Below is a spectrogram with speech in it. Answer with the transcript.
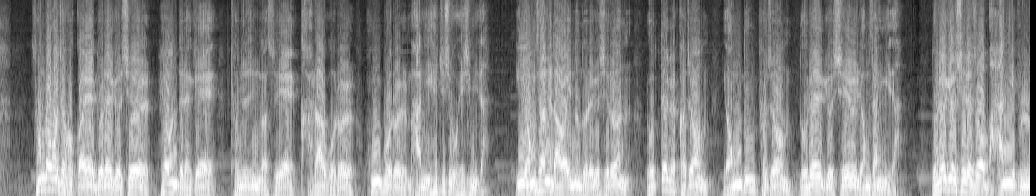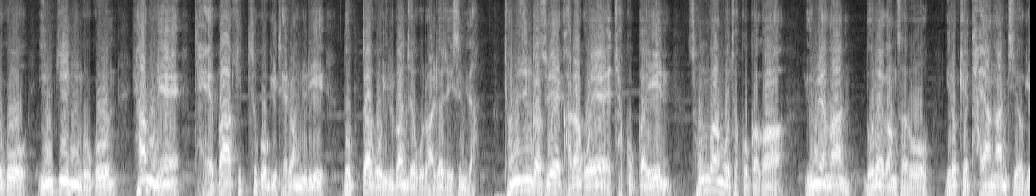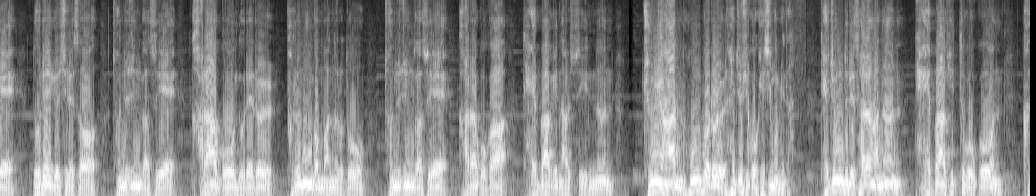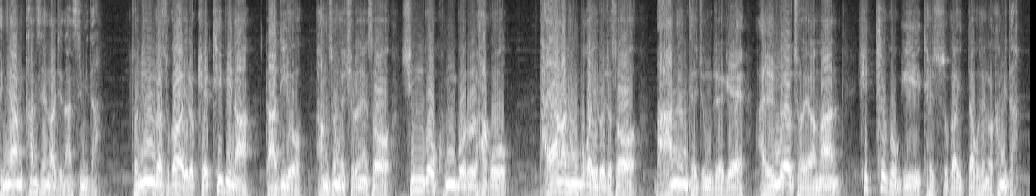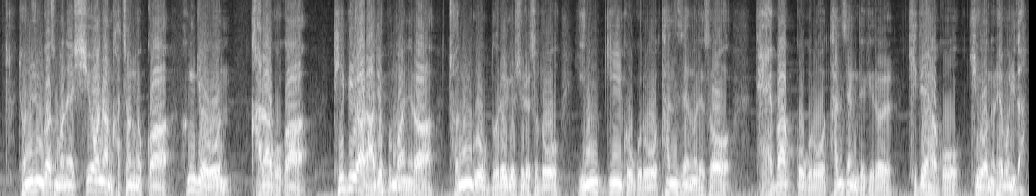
성강호 작곡가의 노래교실 회원들에게 전주진 가수의 가라고를 홍보를 많이 해주시고 계십니다. 이 영상에 나와 있는 노래교실은 롯데백화점 영등포점 노래교실 영상입니다. 노래교실에서 많이 부르고 인기 있는 곡은 향후에 대박 히트곡이 될 확률이 높다고 일반적으로 알려져 있습니다. 전유진 가수의 가라고의 작곡가인 송광호 작곡가가 유명한 노래 강사로 이렇게 다양한 지역의 노래교실에서 전유진 가수의 가라고 노래를 부르는 것만으로도 전유진 가수의 가라고가 대박이 날 수 있는 중요한 홍보를 해주시고 계신 겁니다. 대중들이 사랑하는 대박 히트곡은 그냥 탄생하진 않습니다. 전유진 가수가 이렇게 TV나 라디오, 방송에 출연해서 신곡 홍보를 하고 다양한 홍보가 이루어져서 많은 대중들에게 알려져야만 히트곡이 될 수가 있다고 생각합니다. 전유진 가수만의 시원한 가창력과 흥겨운 가라고가 TV와 라디오뿐만 아니라 전국 노래교실에서도 인기곡으로 탄생을 해서 대박곡으로 탄생되기를 기대하고 기원을 해봅니다.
